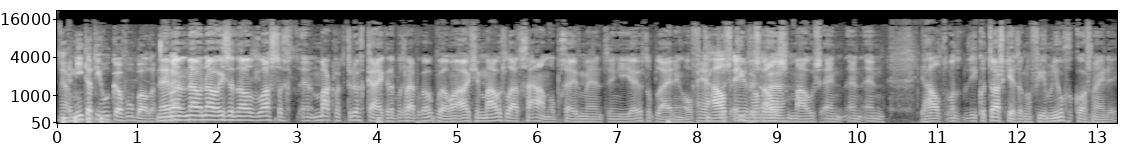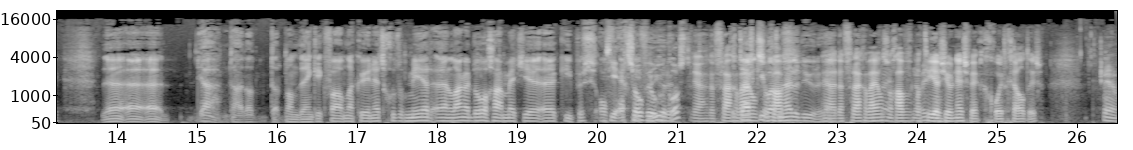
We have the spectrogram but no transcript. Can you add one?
Ja. En niet dat hij goed kan voetballen. Nee, maar nou, nou is het altijd lastig en makkelijk terugkijken, dat begrijp ik ook wel. Maar als je Maus laat gaan op een gegeven moment in je jeugdopleiding, of En je keepers, haalt andere- als Maus en, en, en je haalt, want die Kotarski heeft ook nog 4 miljoen gekost, meen ik. Eh, eh, eh, ja, nou, dat, dat, dan denk ik van, dan kun je net zo goed wat meer en langer doorgaan met je eh, keepers. Of hij echt die zoveel verhuren. gekost? Ja, dan vragen wij ons nog was af. een hele dure. Ja, Ja. dan vragen wij ons nog af of dat Matthias Jones weggegooid geld is. Ja.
